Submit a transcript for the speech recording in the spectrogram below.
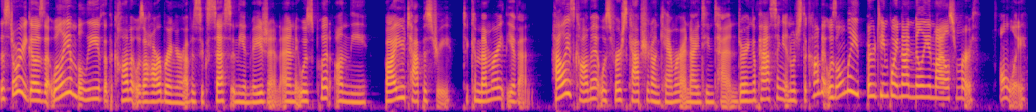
The story goes that William believed that the comet was a harbinger of his success in the invasion, and it was put on the Bayeux Tapestry to commemorate the event. Halley's comet was first captured on camera in 1910 during a passing in which the comet was only 13.9 million miles from Earth. Only.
